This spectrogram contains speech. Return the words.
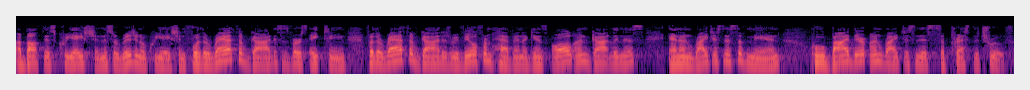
about this creation, this original creation. For the wrath of God, this is verse 18, for the wrath of God is revealed from heaven against all ungodliness and unrighteousness of men who by their unrighteousness suppress the truth.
